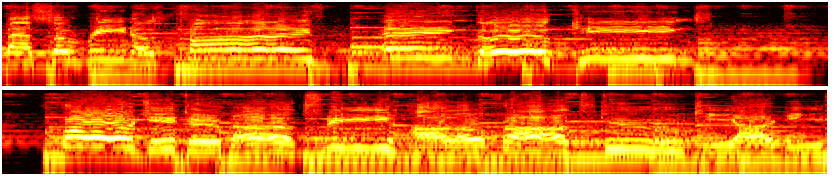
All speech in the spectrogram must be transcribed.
bassarinos, five angle kings, four jitterbugs, three hollow frogs, two TRDs,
